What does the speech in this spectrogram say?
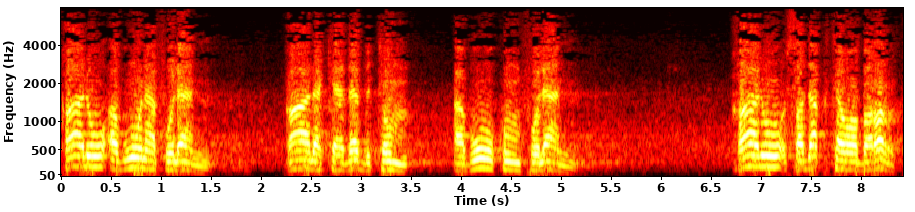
قالوا أبونا فلان. قال كذبتم أبوكم فلان. قالوا صدقت وبررت.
